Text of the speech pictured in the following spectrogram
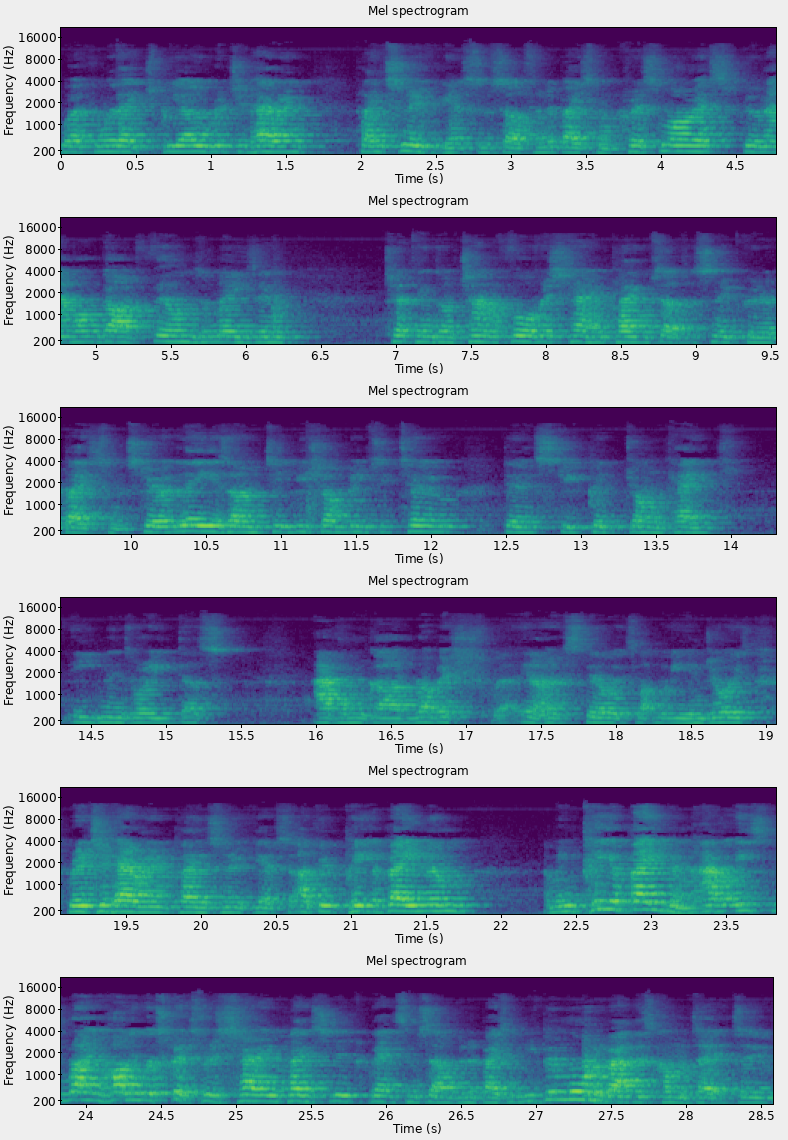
working with HBO, Richard Herring. played Snoop against himself in the basement. Chris Morris doing avant-garde films, amazing. Things on Channel 4, Rich Herring playing himself at snooker in the basement. Stewart Lee, his own TV show on BBC Two, doing stupid John Cage evenings where he does avant-garde rubbish, but you know, still it's like what he enjoys. Richard Herring playing snooker against I think Peter Baynham. I mean, Peter Baynham, he's writing Hollywood scripts for Richard Herring playing snooker against himself in the basement. You've been warned about this commentator too.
